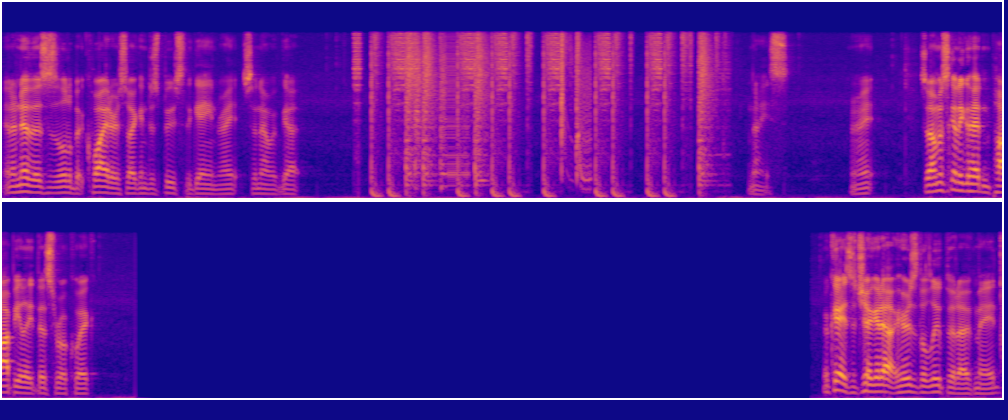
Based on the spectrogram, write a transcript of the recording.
And I know this is a little bit quieter, so I can just boost the gain, right? So now we've got Nice. All right. So I'm just going to go ahead and populate this real quick. Okay, so check it out. Here's the loop that I've made.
